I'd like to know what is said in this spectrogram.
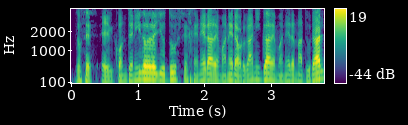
Entonces, el contenido de YouTube se genera de manera orgánica, de manera natural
